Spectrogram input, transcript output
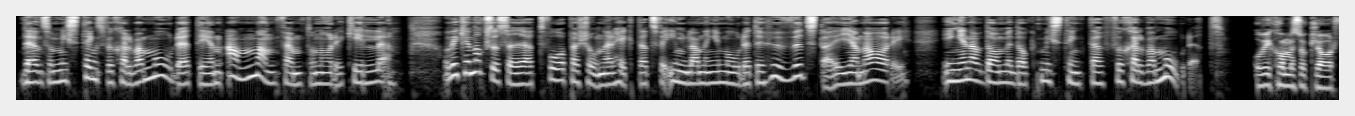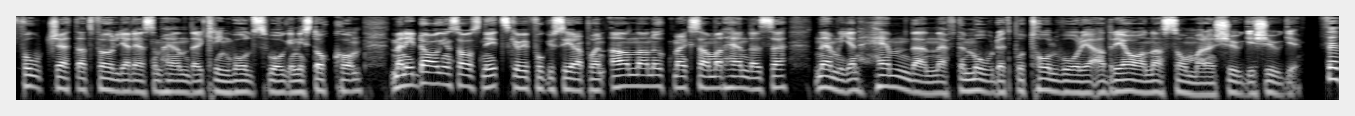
Den som misstänks för själva mordet är en annan 15-årig kille. Och vi kan också säga att två personer häktats för inblandning i mordet i Huvudsta i januari. Ingen av dem är dock misstänkta för själva mordet. Och vi kommer såklart fortsätta att följa det som händer kring våldsvågen i Stockholm. Men i dagens avsnitt ska vi fokusera på en annan uppmärksammad händelse, nämligen hämnden efter mordet på 12-åriga Adriana sommaren 2020. För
